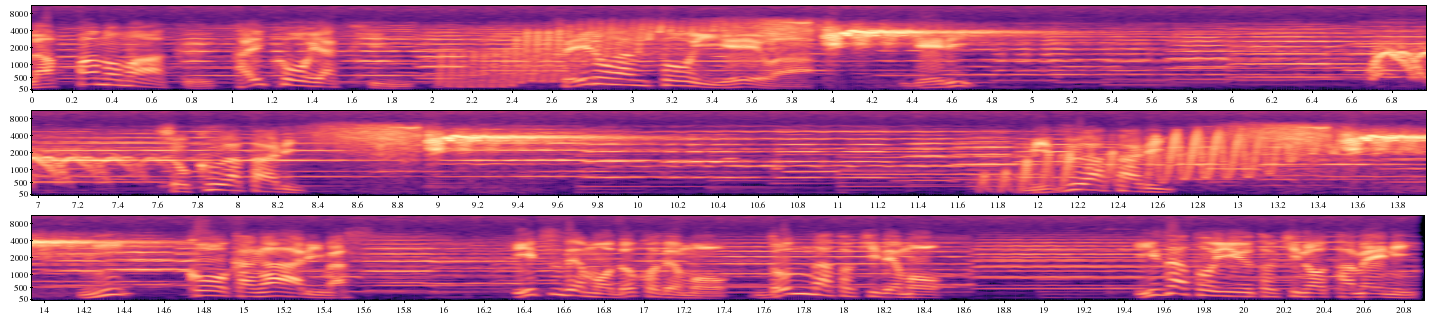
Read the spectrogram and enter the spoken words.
ラッパのマーク対抗薬品。セイロガントいイ A は下痢。食あたり。水あたり。に効果があります。いつでもどこでもどんな時でもいざという時のために。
